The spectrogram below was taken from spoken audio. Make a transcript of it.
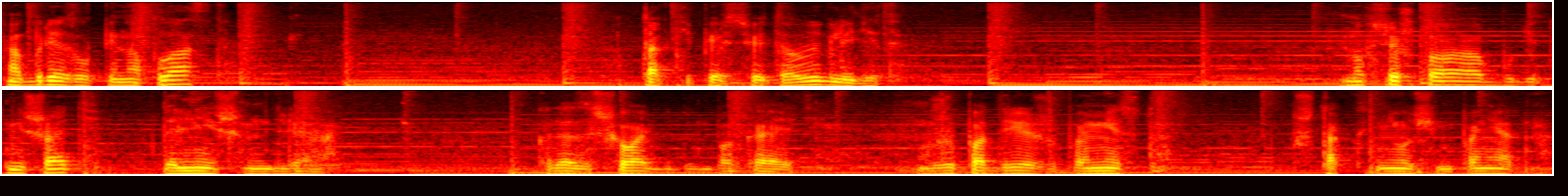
Обрезал пенопласт. Так теперь все это выглядит. Но все, что будет мешать в дальнейшем для... Когда зашивать буду бока эти, уже подрежу по месту. Что так не очень понятно.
